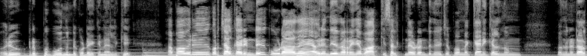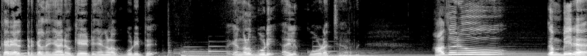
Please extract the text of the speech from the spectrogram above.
ഒരു ട്രിപ്പ് പോകുന്നുണ്ട് കൊടൈക്കനാലിലേക്ക്. അപ്പോൾ അവർ കുറച്ച് ആൾക്കാരുണ്ട്. കൂടാതെ അവരെന്ത് ചെയ്യുന്ന പറഞ്ഞു കഴിഞ്ഞാൽ ബാക്കി സ്ഥലത്തു നിന്ന് എവിടെ ഉണ്ടെന്ന് ചോദിച്ചപ്പോൾ മെക്കാനിക്കൽ നിന്നും ഒന്ന് രണ്ട് ആൾക്കാർ ഇലക്ട്രിക്കൽ നിന്ന് ഞാനൊക്കെ ആയിട്ട് ഞങ്ങളൊക്കെ കൂടിയിട്ട് ഞങ്ങളും കൂടി അതിൽ കൂടെ ചേർന്ന്. അതൊരു ഗംഭീര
